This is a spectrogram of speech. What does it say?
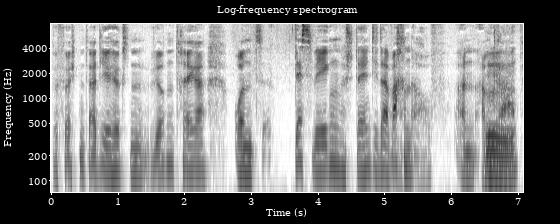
befürchten da die höchsten Würdenträger und deswegen stellen die da Wachen auf an, am mhm. Grab.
